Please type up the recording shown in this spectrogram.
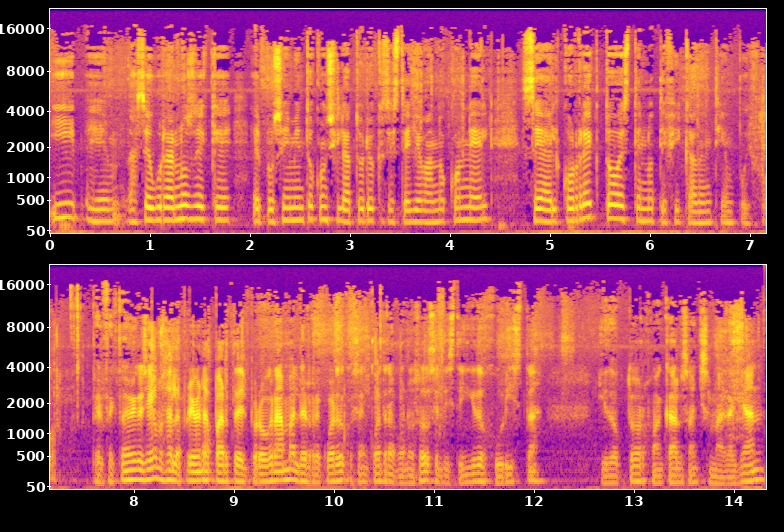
y eh, asegurarnos de que el procedimiento conciliatorio que se esté llevando con él sea el correcto, esté notificado en tiempo y forma. Perfecto, amigos. Llegamos a la primera parte del programa. Les recuerdo que se encuentra con nosotros el distinguido jurista y doctor Juan Carlos Sánchez Magallán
